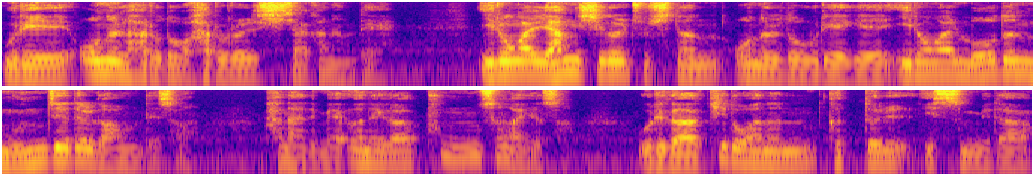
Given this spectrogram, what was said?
우리 오늘 하루도 하루를 시작하는데 일용할 양식을 주시던 오늘도 우리에게 일용할 모든 문제들 가운데서 하나님의 은혜가 풍성하여서 우리가 기도하는 것들 있습니다.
